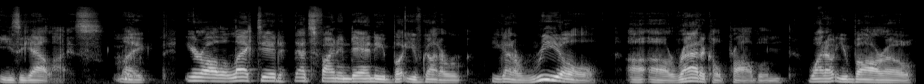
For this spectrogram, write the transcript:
easy allies. Like, you're all elected, that's fine and dandy, but you've got a, you got a real uh, uh, radical problem. Why don't you borrow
